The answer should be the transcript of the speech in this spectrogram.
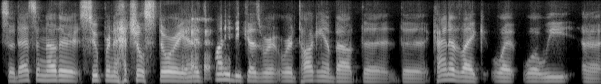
So that's another supernatural story, and it's funny because we're we're talking about the the kind of like what what we uh,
